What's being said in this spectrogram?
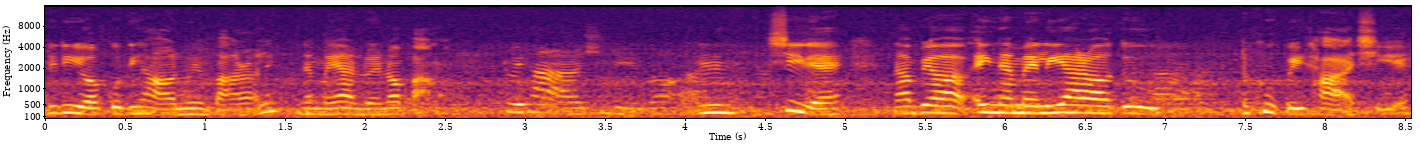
တိတိရောကိုတိဟာရောလွင်ပါတော့လေနာမည်ကလွင်တော့ပါမှာတွေးထားတာရှိနေတော့อืมရှိတယ်နောက်ပြီးတော့အိမ်နာမည်လေးကတော့သူတစ်ခုပေးထားတာရှိတယ်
